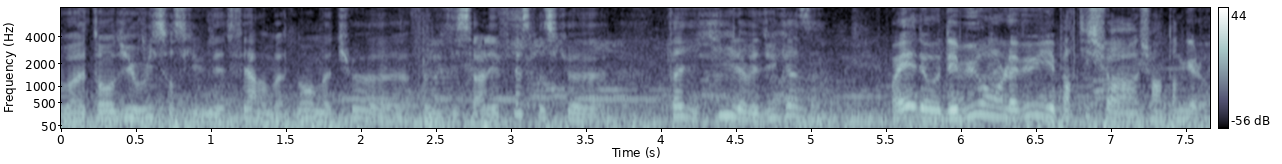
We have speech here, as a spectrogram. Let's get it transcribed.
Ah bah attendu oui sur ce qu'il venait de faire. Maintenant Mathieu euh, il a fallu qu'il serre les fesses parce que il avait du gaz. Oui, au début, on l'a vu, il est parti sur un, sur un temps de galop.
